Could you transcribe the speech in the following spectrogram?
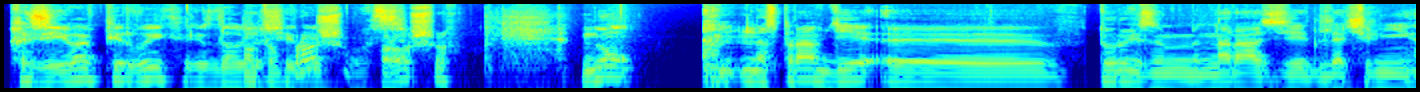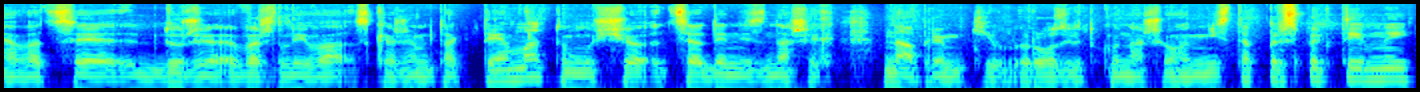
хозяева впервые, как должны Ну, прошу, прошу. Ну, насправді, е, туризм наразі для Чернігова це дуже важлива, скажімо так, тема, тому що це один із наших напрямків розвитку нашого міста перспективний.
